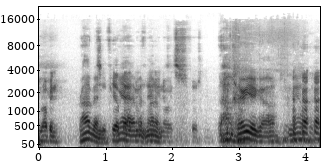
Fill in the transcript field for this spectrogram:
Robin. Robin. So if you're a yeah, I bad haven't fan, met you him. know it's first name. Oh, there you go. Yeah.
